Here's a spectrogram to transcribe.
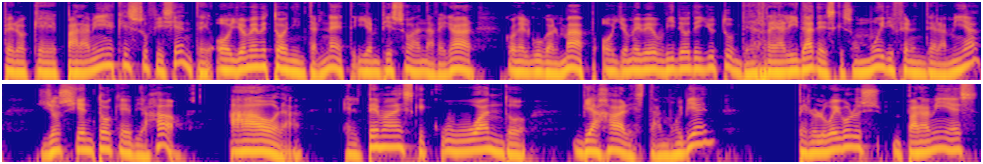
pero que para mí es que es suficiente. O yo me meto en Internet y empiezo a navegar con el Google Map, o yo me veo vídeos de YouTube de realidades que son muy diferentes a la mía, yo siento que he viajado. Ahora, el tema es que cuando viajar está muy bien, pero luego para mí es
